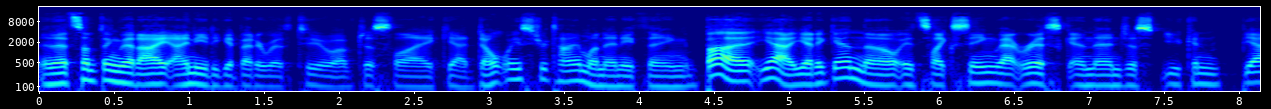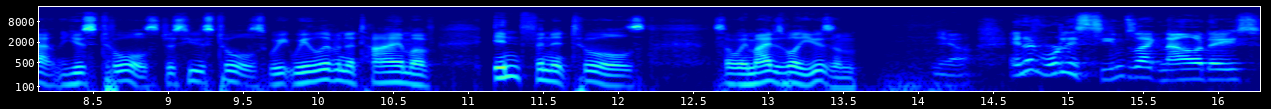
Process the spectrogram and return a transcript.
and that's something that I, I need to get better with too. Of just like yeah, don't waste your time on anything. But yeah, yet again though, it's like seeing that risk and then just you can yeah use tools. Just use tools. We we live in a time of infinite tools, so we might as well use them. Yeah, and it really seems like nowadays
